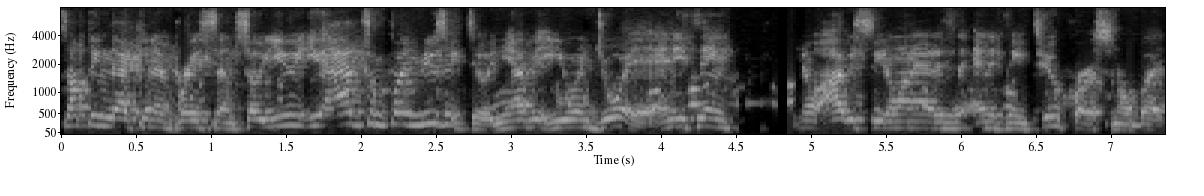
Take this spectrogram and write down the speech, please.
something that can embrace them. So you you add some fun music to it, and you have it, you enjoy it. Anything, you know, obviously you don't want to add anything too personal, but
